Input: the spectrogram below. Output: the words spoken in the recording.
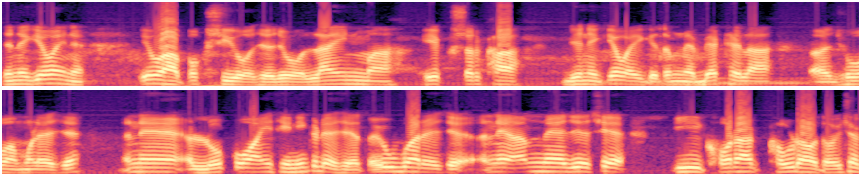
જેને કહેવાય ને એવા પક્ષીઓ છે. જો લાઇનમાં એક સરખા જેને કહેવાય કે તમને બેઠેલા જોવા મળે છે. અને લોકો અહીંથી નીકળે છે તો એ ઊભા રહે છે. અને અમને જે છે એ ખોરાક ખવડાવતા હોય છે,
